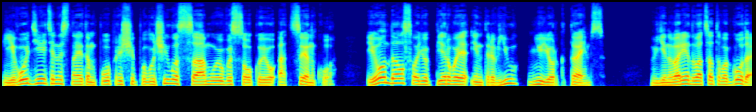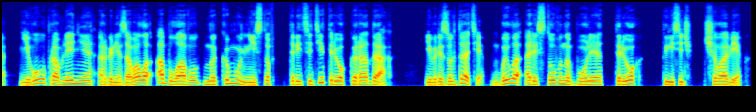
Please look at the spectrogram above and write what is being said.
Его деятельность на этом поприще получила самую высокую оценку — и он дал свое первое интервью «Нью-Йорк Таймс». В январе 2020 года его управление организовало облаву на коммунистов в 33 городах, и в результате было арестовано более 3000 человек.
